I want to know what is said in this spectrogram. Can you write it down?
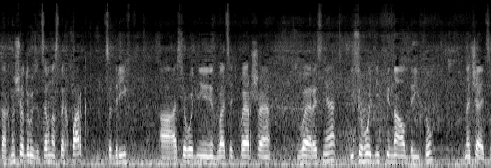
Так, ну що, друзі, це в нас техпарк, це дріфт. А сьогодні 21 вересня і сьогодні фінал дріфту на чайці.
